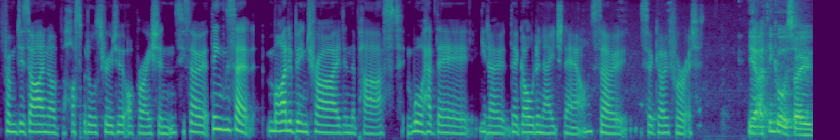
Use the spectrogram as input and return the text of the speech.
from design of hospitals through to operations. So things that might have been tried in the past will have their, you know, their golden age now. So so go for it. Yeah, I think also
